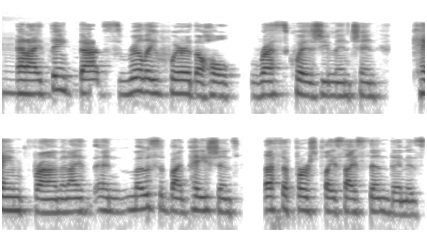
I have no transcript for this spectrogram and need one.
Mm. And I think that's really where the whole rest quiz you mentioned came from. And I and most of my patients, that's the first place I send them is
